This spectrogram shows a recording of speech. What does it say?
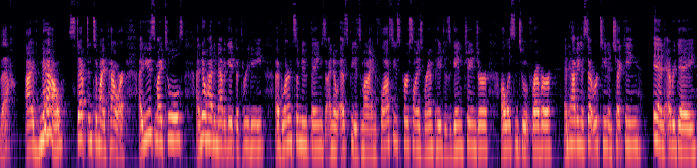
that I've now stepped into my power. I use my tools. I know how to navigate the 3D. I've learned some new things. I know SP is mine. Flossie's personalized rampage is a game changer. I'll listen to it forever. And having a set routine and checking in every day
